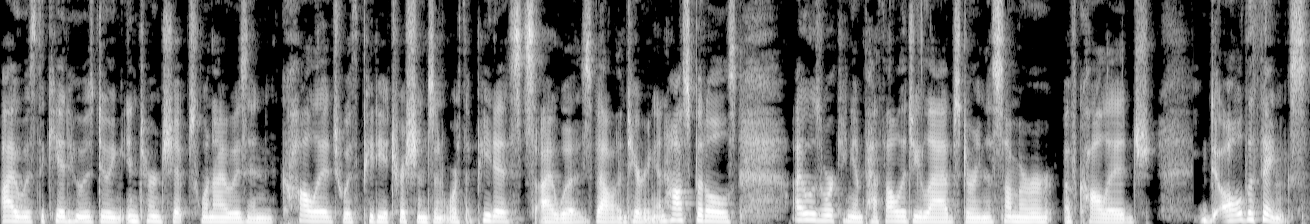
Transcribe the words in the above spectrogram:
I was the kid who was doing internships when I was in college with pediatricians and orthopedists. I was volunteering in hospitals. I was working in pathology labs during the summer of college. All the things.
